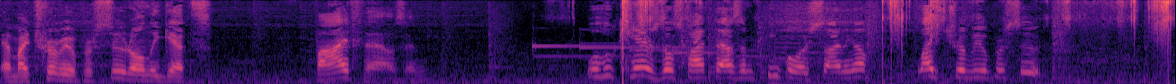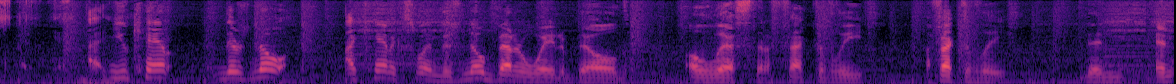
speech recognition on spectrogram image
and my Trivial Pursuit only gets 5,000, well, who cares? Those 5,000 people are signing up like Trivial Pursuit. You can't, there's no, I can't explain, there's no better way to build a list that effectively, effectively, then, and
